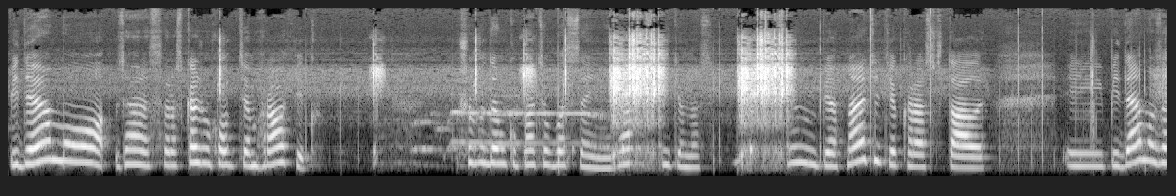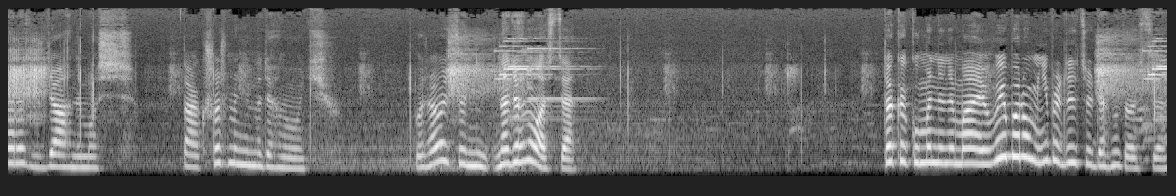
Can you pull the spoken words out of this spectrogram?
Підемо зараз розкажемо хлопцям графік. Що будемо купатися в басейні? Зараз скільки в нас? 15 якраз встали. І підемо зараз вдягнемось. Так, що ж мені надягнуть? Бажаю, ні. Надягнулася це. Так як у мене немає вибору, мені прийдеться вдягнути ось це.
